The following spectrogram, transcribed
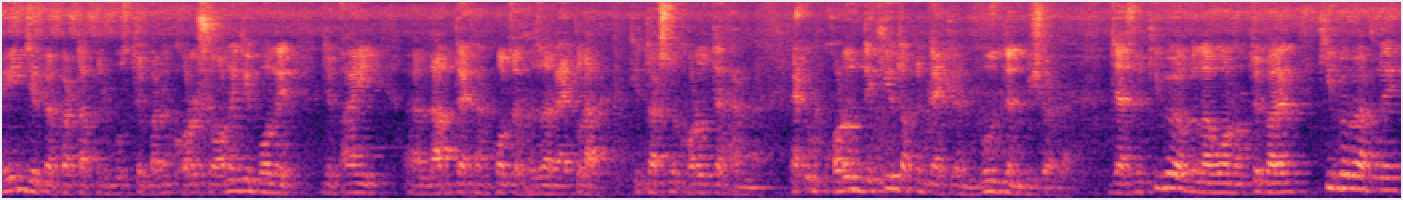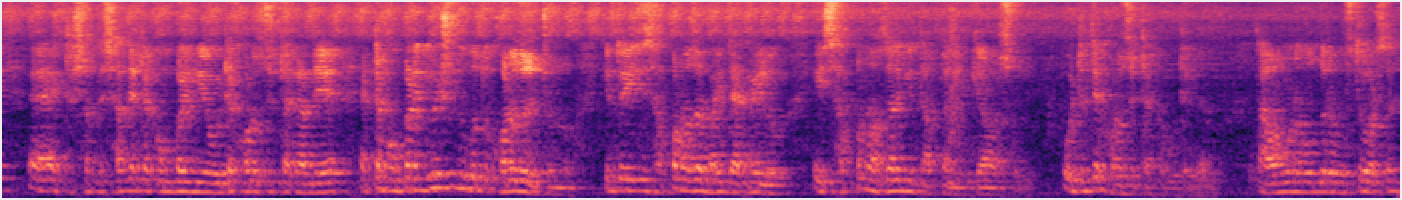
মেইন যে ব্যাপারটা আপনি বুঝতে পারেন, খরচ অনেকেই বলে যে, ভাই লাভ দেখান পঞ্চাশ হাজার, এক লাখ। কিন্তু আসলে খরচ দেখান না। এখন খরচ দেখিয়ে তো আপনি দেখলেন, বুঝলেন বিষয়টা। যে আসলে কীভাবে আপনি লাভবান হতে পারেন, কীভাবে আপনি একটা সাথে সাথে একটা কোম্পানি দিয়ে ওইটা খরচের টাকা দিয়ে একটা কোম্পানি দিয়ে শুধুমাত্র খরচের জন্য। কিন্তু এই যে ছাপ্পান্ন হাজার ভাই দেখাইলো, এই ছাপ্পান্ন হাজার কিন্তু আপনার ইনকাম আসলে ওইটাতে খরচের টাকা তা আমার মনে বন্ধুরা বুঝতে পারছেন।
